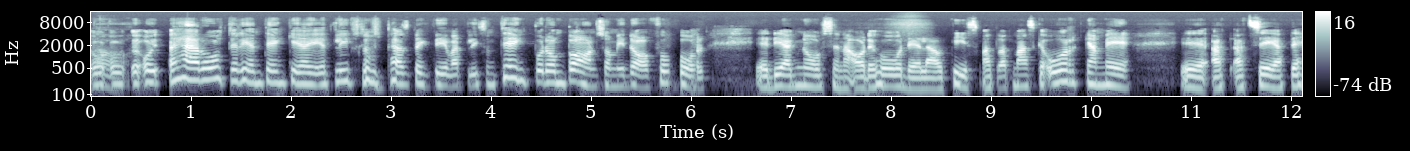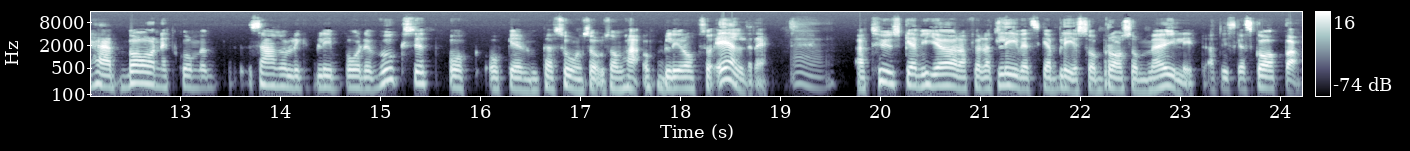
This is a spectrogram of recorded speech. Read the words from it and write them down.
Och, och, och, här återigen tänker jag i ett livslångt att liksom tänk på de barn som idag får eh, diagnoserna ADHD eller autism. Att, att man ska orka med eh, att, att se att det här barnet kommer sannolikt bli både vuxet och, och en person som, som blir också äldre. Mm. Att hur ska vi göra för att livet ska bli så bra som möjligt? Att vi ska skapa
